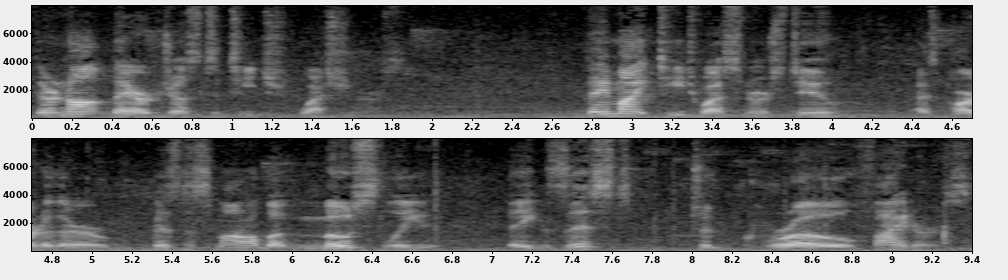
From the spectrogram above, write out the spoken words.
they're not there just to teach Westerners. They might teach Westerners too, as part of their business model, but mostly they exist to grow fighters.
